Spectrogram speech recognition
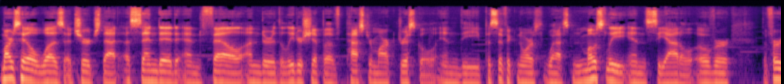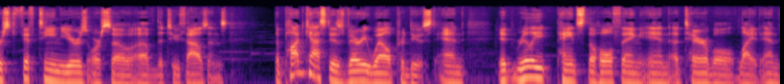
Mars Hill was a church that ascended and fell under the leadership of Pastor Mark Driscoll in the Pacific Northwest, mostly in Seattle, over the first 15 years or so of the 2000s the podcast is very well produced and it really paints the whole thing in a terrible light. And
